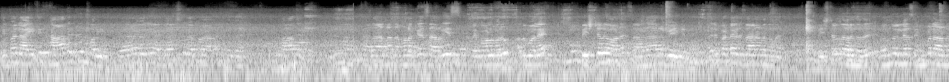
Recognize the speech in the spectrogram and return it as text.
ഇതിപ്പോ ലൈറ്റ് ഘാതക് എന്ന് പറയും. വേറെ ഒരു അഡ്വാൻസ്ഡ് പേപ്പറാണ് സാധാരണ നമ്മളൊക്കെ സർവീസ് റിവോൾവറും അതുപോലെ പിസ്റ്റളുമാണ് സാധാരണ ഉപയോഗിക്കുന്നത്. അതിൽപ്പെട്ട ഒരു സാധനമാണ് പിസ്റ്റൾ എന്ന് പറയുന്നത് ഇതൊന്നുമില്ല സിമ്പിളാണ്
